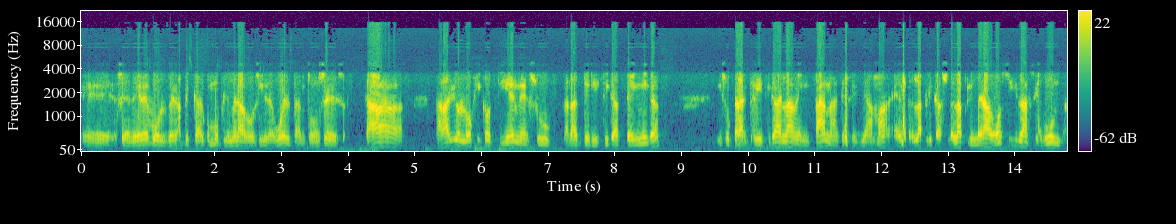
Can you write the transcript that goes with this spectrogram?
eh, se debe volver a aplicar como primera dosis de vuelta. Entonces, cada, cada biológico tiene su característica técnica y su característica de la ventana que se llama entre la aplicación de la primera dosis y la segunda.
